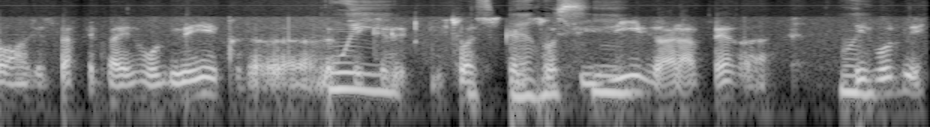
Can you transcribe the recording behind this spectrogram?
Bon, j'espère qu'elle va évoluer, que le oui, qu'elle soit, soit suivie va la faire euh, évoluer.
